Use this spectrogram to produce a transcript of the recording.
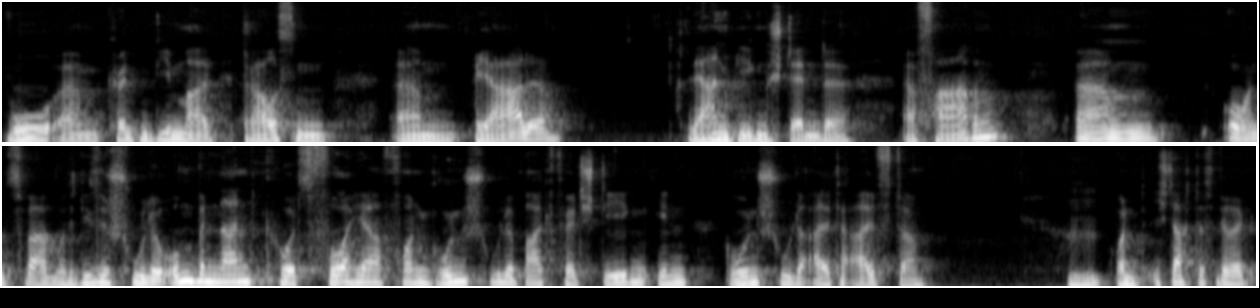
wo ähm, könnten die mal draußen ähm, reale Lerngegenstände erfahren. Ähm, und zwar wurde diese Schule umbenannt, kurz vorher von Grundschule Barkfeld-Stegen in Grundschule Alte Alster. Mhm. Und ich dachte, es wäre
